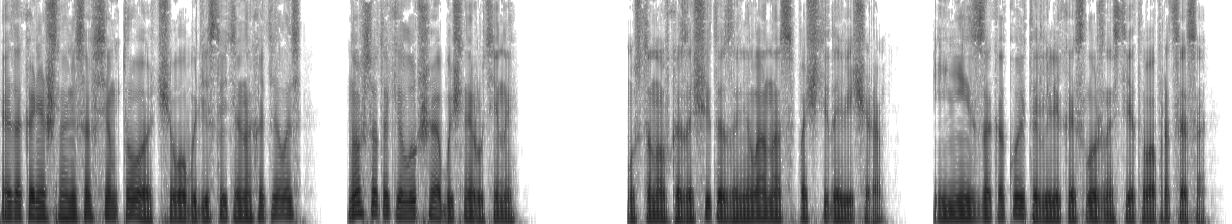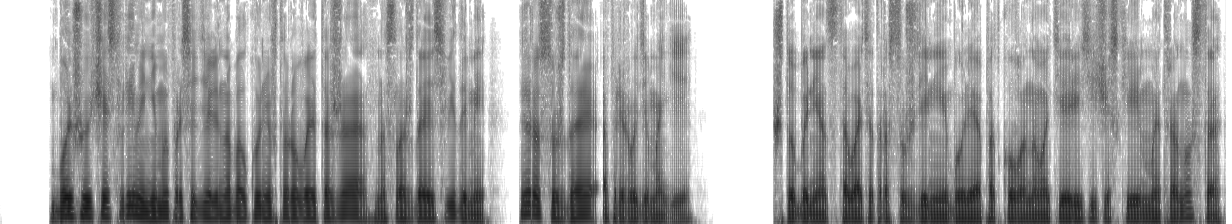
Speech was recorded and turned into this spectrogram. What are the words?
это, конечно, не совсем то, чего бы действительно хотелось, но все-таки лучше обычной рутины. Установка защиты заняла нас почти до вечера. И не из-за какой-то великой сложности этого процесса. Большую часть времени мы просидели на балконе второго этажа, наслаждаясь видами и рассуждая о природе магии. Чтобы не отставать от рассуждений более подкованного теоретически метроноста,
